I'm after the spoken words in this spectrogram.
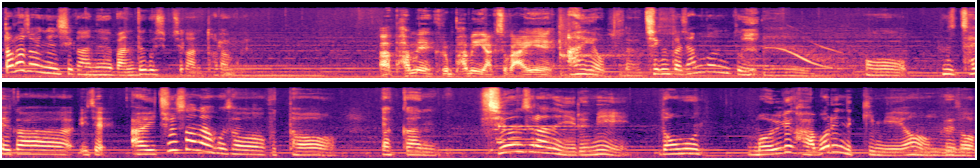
떨어져 있는 시간을 만들고 싶지가 않더라고요. 아 밤에 그럼 밤에 약속 아예 아예 없어요. 지금까지 한 번도. 어, 근데 제가 이제 아이 출산하고서부터 약간 지연수라는 이름이 너무 멀리 가버린 느낌이에요. 음. 그래서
